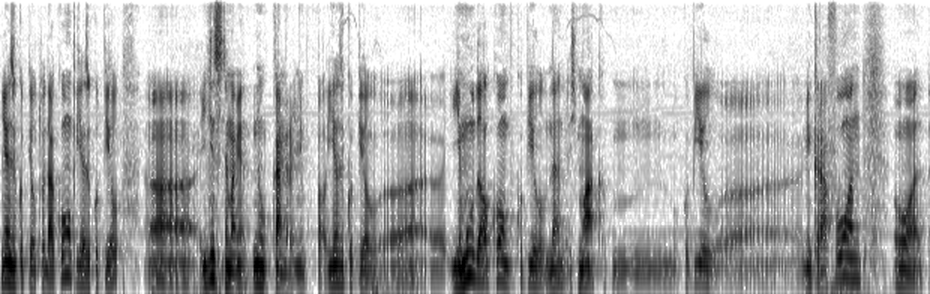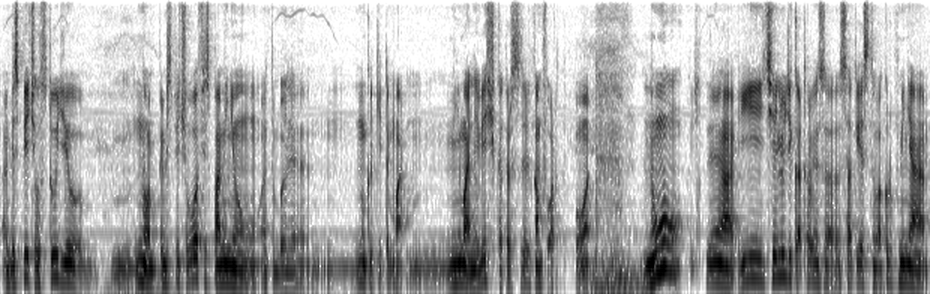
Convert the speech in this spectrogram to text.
Я закупил туда комп, я закупил... Э, единственный момент, ну, камеру не покупал. Я закупил... Э, ему дал комп, купил, да, то есть Mac. Купил э, микрофон, вот. Обеспечил студию, ну, обеспечил офис по минимуму. Это были, ну, какие-то минимальные вещи, которые создают комфорт, вот. Ну, э, и те люди, которые, соответственно, вокруг меня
